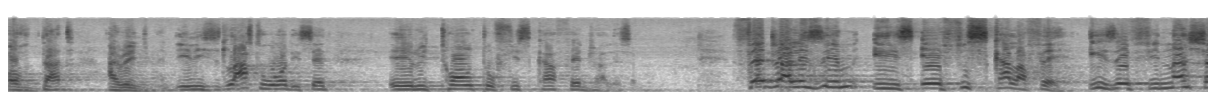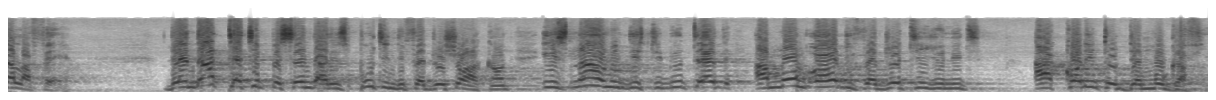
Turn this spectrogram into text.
of that arrangement. In his last word, he said, a return to fiscal federalism. Federalism is a fiscal affair, is a financial affair. Then that 30% that is put in the federation account is now redistributed among all the federating units according to demography,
